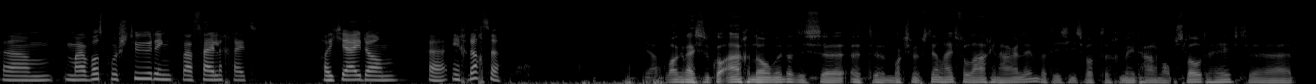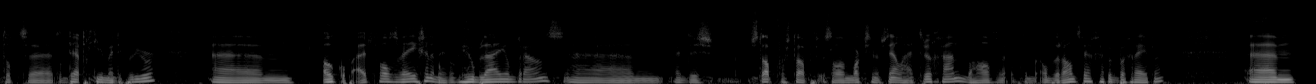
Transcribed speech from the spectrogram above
Ehm, maar wat voor sturing qua veiligheid had jij dan in gedachten? Ja, het belangrijkste is natuurlijk al aangenomen. Dat is uh, het uh, maximum snelheidsverlaging in Haarlem. Dat is iets wat de gemeente Haarlem al besloten heeft. Uh, tot, tot 30 km per uur. Um, ook op uitvalswegen. Daar ben ik ook heel blij om trouwens. Um, dus stap voor stap zal de maximum snelheid teruggaan. Behalve op de, op de randweg, heb ik begrepen. Um,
